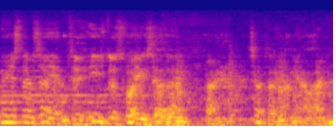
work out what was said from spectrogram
jestem zajęty. Idź do swoich zadań. Ech, co to ja miałem?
